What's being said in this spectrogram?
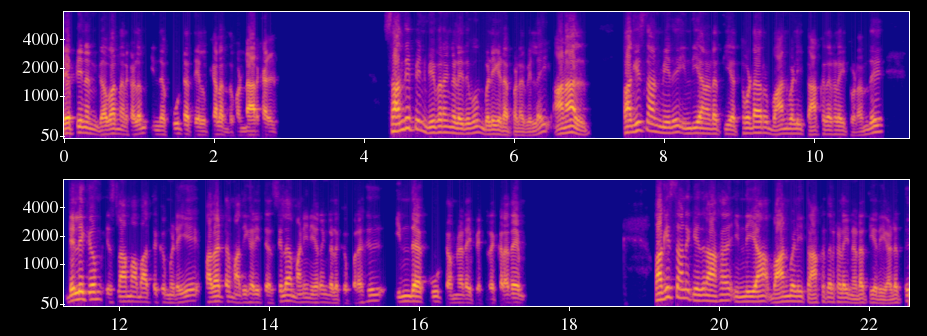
லெப்டினன்ட் கவர்னர்களும் இந்த கூட்டத்தில் கலந்து கொண்டார்கள். சந்திப்பின் விவரங்கள் எதுவும் வெளியிடப்படவில்லை. ஆனால் பாகிஸ்தான் மீது இந்தியா நடத்திய தொடர் வான்வழி தாக்குதல்களை தொடர்ந்து டெல்லிக்கும் இஸ்லாமாபாத்துக்கும் இடையே பதட்டம் அதிகரித்த சில மணி நேரங்களுக்கு பிறகு இந்த கூட்டம் நடைபெற்றிருக்கிறது. பாகிஸ்தானுக்கு எதிராக இந்தியா வான்வழி தாக்குதல்களை நடத்தியதை அடுத்து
